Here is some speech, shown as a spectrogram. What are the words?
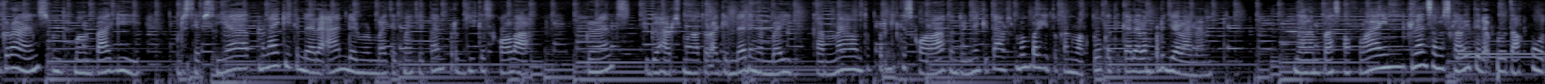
grants untuk bangun pagi, bersiap-siap, menaiki kendaraan, dan bermacet-macetan pergi ke sekolah. Grants juga harus mengatur agenda dengan baik, karena untuk pergi ke sekolah tentunya kita harus memperhitungkan waktu ketika dalam perjalanan. Dalam kelas offline, kalian sama sekali tidak perlu takut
